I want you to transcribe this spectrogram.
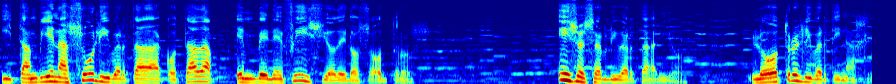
y también a su libertad acotada en beneficio de los otros? Eso es ser libertario. Lo otro es libertinaje.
